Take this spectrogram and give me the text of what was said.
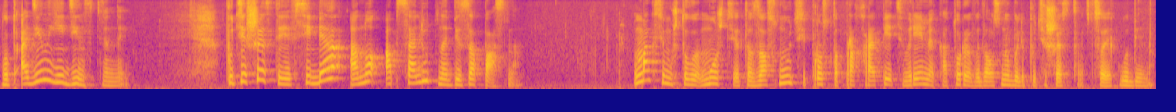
Вот один единственный. Путешествие в себя, оно абсолютно безопасно. Максимум, что вы можете, это заснуть и просто прохрапеть время, которое вы должны были путешествовать в своих глубинах.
